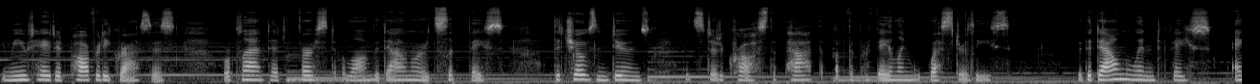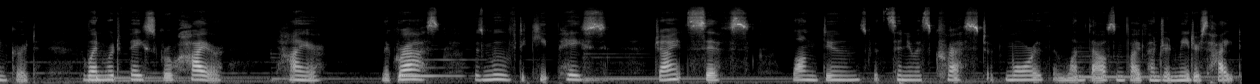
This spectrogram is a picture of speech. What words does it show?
The mutated poverty grasses were planted first along the downward slip face of the chosen dunes that stood across the path of the prevailing westerlies. With the downwind face anchored, the windward face grew higher and higher, the grass was moved to keep pace. Giant sifs, long dunes with sinuous crest of more than 1,500 meters height,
